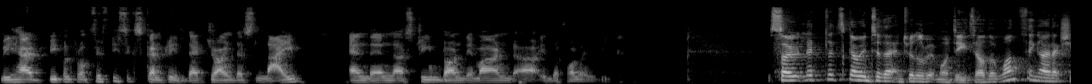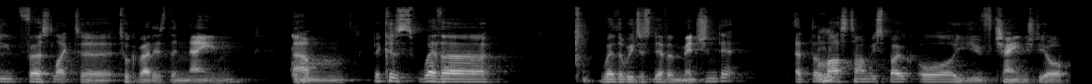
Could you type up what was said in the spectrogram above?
we had people from 56 countries that joined us live and then uh, streamed on demand uh, in the following week. So let, let's go into that into a little bit more detail. The one thing I'd actually first like to talk about is the name, mm-hmm. um, because whether whether we just never mentioned it at the mm-hmm. last time we spoke, or you've changed your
